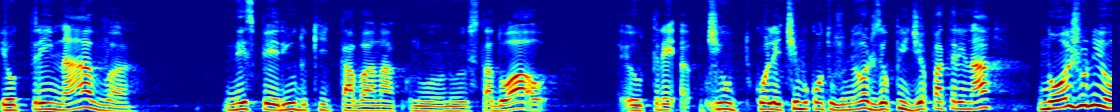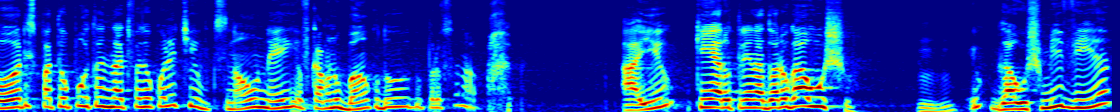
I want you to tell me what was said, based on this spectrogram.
eu treinava nesse período que estava no, no estadual, eu tre... tinha um coletivo contra os juniores, eu pedia para treinar nos juniores para ter oportunidade de fazer o coletivo, porque senão nem eu ficava no banco do, do profissional. Aí quem era o treinador era o Gaúcho. E o Gaúcho me via,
